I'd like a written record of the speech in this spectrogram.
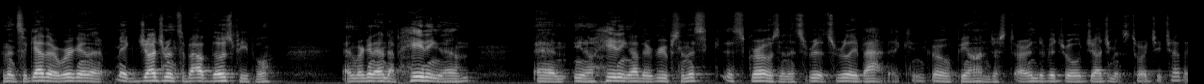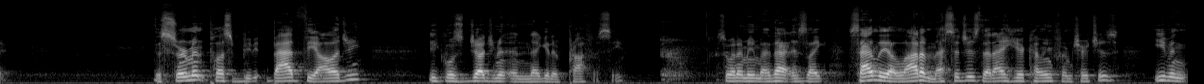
And then together we're going to make judgments about those people, and we're going to end up hating them and you know hating other groups and this this grows and it's it's really bad it can grow beyond just our individual judgments towards each other Discernment plus b- bad theology equals judgment and negative prophecy. So, what I mean by that is like, sadly, a lot of messages that I hear coming from churches, even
